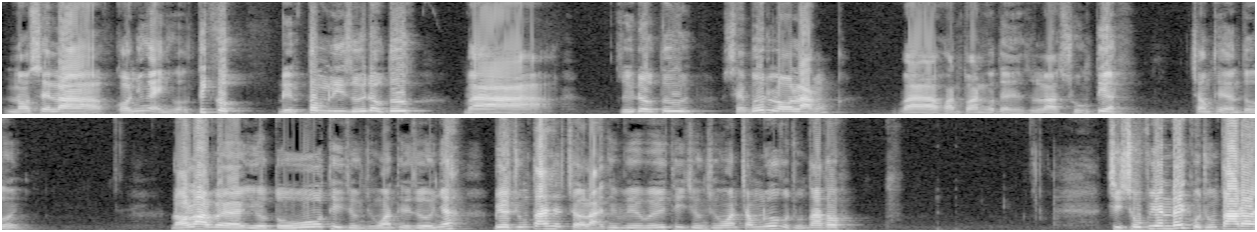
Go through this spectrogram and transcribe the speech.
nó sẽ là có những ảnh hưởng tích cực đến tâm lý giới đầu tư và giới đầu tư sẽ bớt lo lắng và hoàn toàn có thể là xuống tiền trong thời gian tới. Đó là về yếu tố thị trường chứng khoán thế giới nhé. Bây giờ chúng ta sẽ trở lại thì về với thị trường chứng khoán trong nước của chúng ta thôi. Chỉ số VN Index của chúng ta đây,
